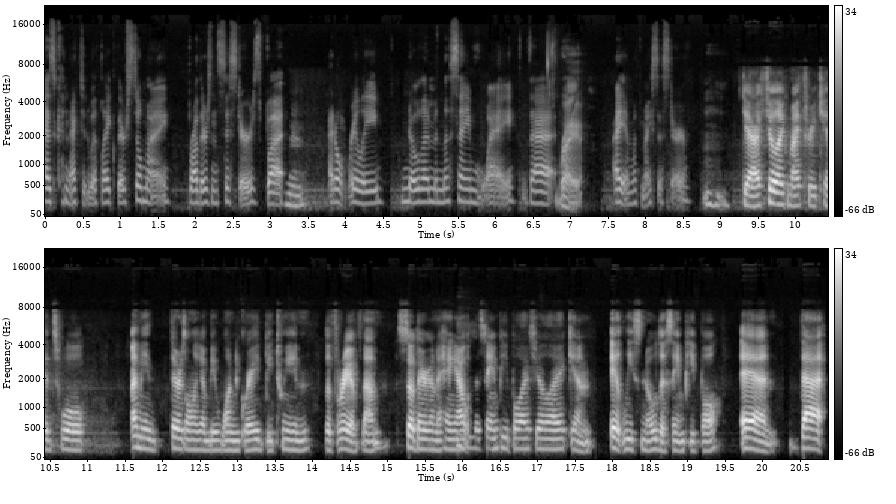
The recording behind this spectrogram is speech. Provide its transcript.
as connected with. Like they're still my brothers and sisters, but Mhm. I don't really know them in the same way that Right. I am with my sister. hmm Yeah, I feel like my three kids will. I mean, there's only going to be one grade between the three of them. So they're going to hang out with Mhm. the same people, I feel like, and at least know the same people. And that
